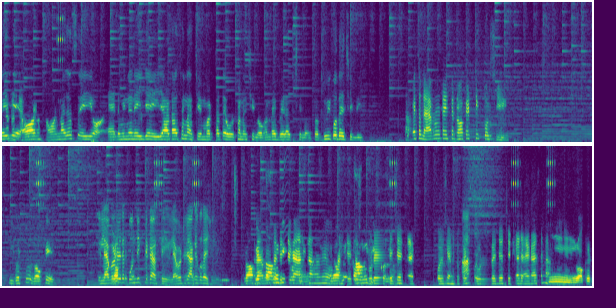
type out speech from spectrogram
এই যে এই অ্যাডমিনের এই যে এই জায়গাটা আছে না চেম্বারটাতে ওখানে ছিল ওখান থেকে বেরাচ্ছিল। তো তুই কোথায় ছিলি? আমি তো ল্যাবরেটরিতে রকেট ঠিক করছি। কি করছ? রকেট ল্যাবরেটরিতে কোন দিক থেকে আসছিস ল্যাবরেটরি আগে কোথায় ছিলিস রকেট তো আমি ঠিক থেকে আসলাম আমি ওখান আমি ঠিক করলাম। স্টোরেজের বলছি আমি তোকে? স্টোরেজের যেটা জায়গা আছে না? হুম রকেট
